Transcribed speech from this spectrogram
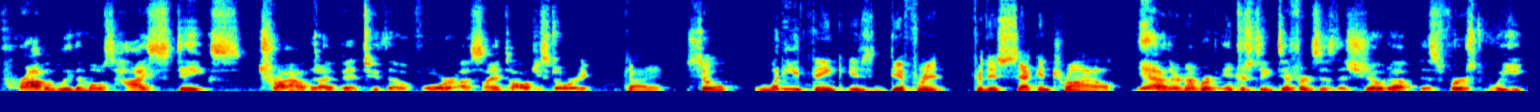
Probably the most high stakes trial that I've been to, though, for a Scientology story. Got it. So, what do you think is different for this second trial? Yeah, there are a number of interesting differences that showed up this first week.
